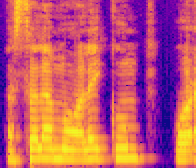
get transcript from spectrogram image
আসসালামু আলাইকুম ওয়া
